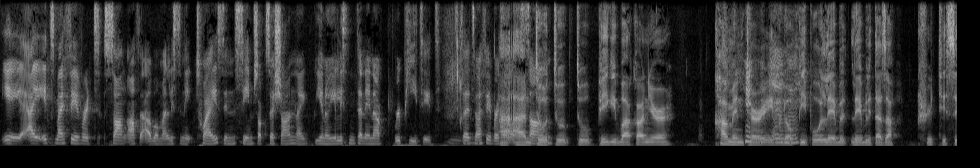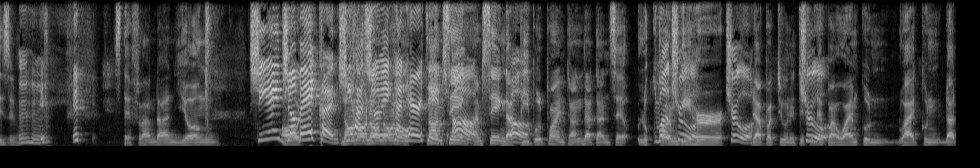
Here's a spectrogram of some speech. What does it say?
Yeah, I, it's my favorite song off the album. I listen it twice in the same succession. Like you know, you listen to it and then I repeat it. So it's my favorite Uh, al- and song. to to to piggyback on your commentary, even though people will label, label it as a criticism. Mm-hmm. Stefflon Don, young. She ain't Oh, Jamaican. She has Jamaican heritage. No, I'm saying, oh. I'm saying that Oh. people point on that and say, look, Well, true. give her True. the opportunity True. to depend. Why couldn't, why couldn't that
